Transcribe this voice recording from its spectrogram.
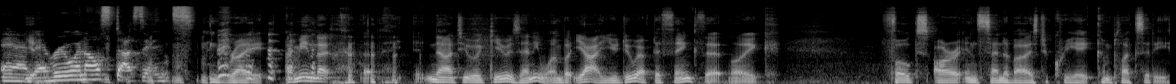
and yeah. everyone else doesn't. right. I mean that uh, not to accuse anyone, but yeah, you do have to think that like folks are incentivized to create complexity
